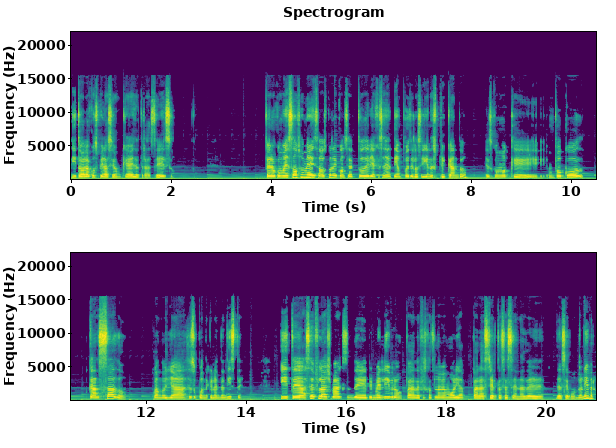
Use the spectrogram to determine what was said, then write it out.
y toda la conspiración que hay detrás de eso. Pero como ya estamos familiarizados con el concepto de viajes en el tiempo y te lo siguen explicando, es como que un poco cansado cuando ya se supone que lo entendiste. Y te hace flashbacks del primer libro para refrescarte la memoria para ciertas escenas del segundo libro.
